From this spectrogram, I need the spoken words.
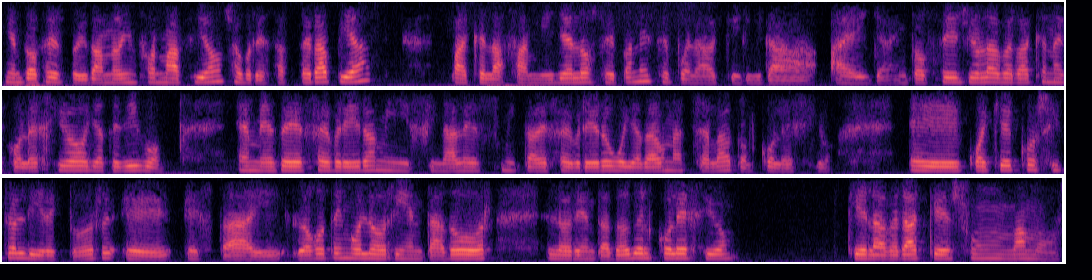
Y entonces estoy dando información sobre esas terapias para que la familia lo sepan y se pueda adquirir a, a ella. Entonces yo la verdad que en el colegio, ya te digo, en mes de febrero, a mi finales, mitad de febrero, voy a dar una charla a todo el colegio. Eh, cualquier cosita el director eh, está ahí. Luego tengo el orientador, el orientador del colegio, que la verdad que es un, vamos,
